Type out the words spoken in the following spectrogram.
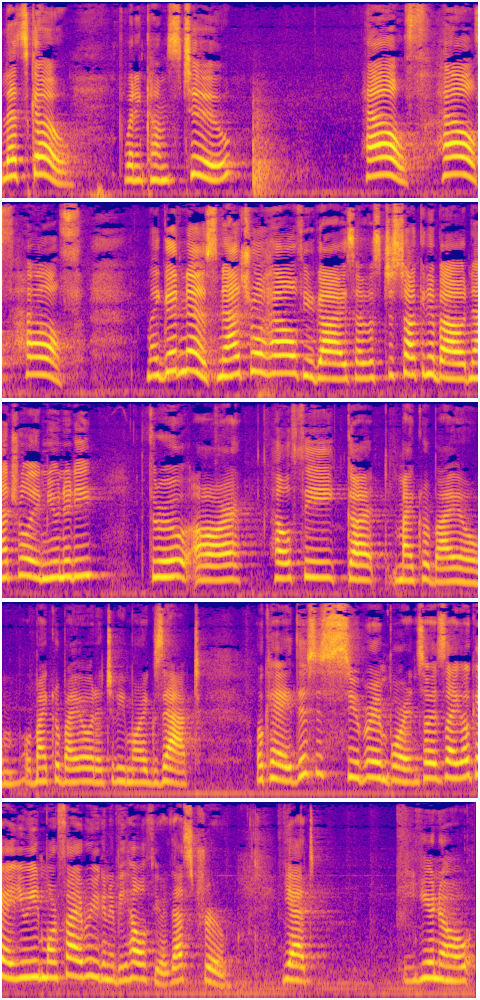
let's go when it comes to health, health, health. My goodness, natural health, you guys. I was just talking about natural immunity through our healthy gut microbiome or microbiota to be more exact. Okay, this is super important. So it's like, okay, you eat more fiber, you're going to be healthier. That's true. Yet, you know,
